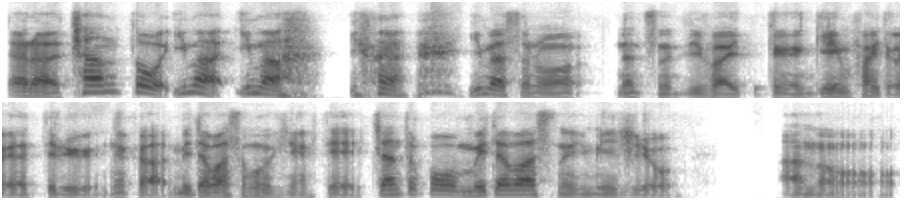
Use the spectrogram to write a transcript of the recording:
だから、ちゃんと今、今、今、今、その、なんつうの、 DeFi ってか、 GameFi とかやってる、なんか、メタバース攻撃じゃなくて、ちゃんとこう、メタバースのイメージを、あの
